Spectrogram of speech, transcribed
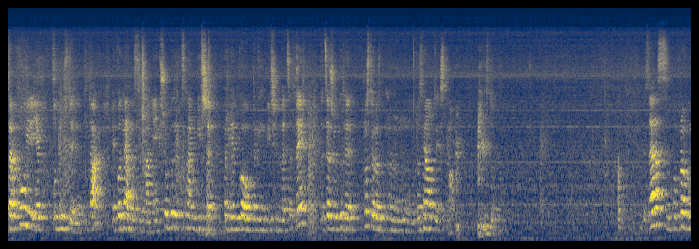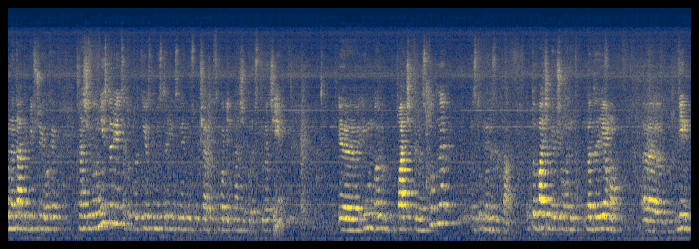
зараховує як одну сторінку, так? як одне посилання. Якщо буде посилань більше перелінкових, так як більше 20, то це вже буде просто роз, ну, розглянуто як склад. Зараз спробуємо надати більшої ваги нашій головній сторінці, тобто тій основній сторінці, на яку спочатку заходять наші користувачі. Е, І ми будемо бачити наступне, наступний результат. Тобто бачимо, якщо ми надаємо він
